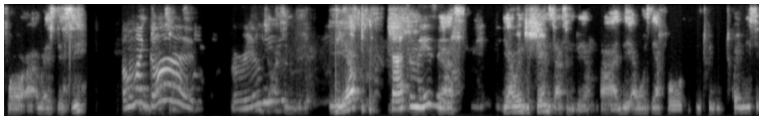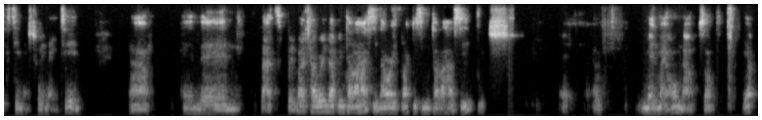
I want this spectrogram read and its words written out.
for residency. Oh my God! Really? Yep. That's amazing. Yes. Yeah, I went to Shands Jacksonville. Uh, I was there for between 2016 and 2019. Uh, and then that's pretty much how I ended up in Tallahassee. Now I practice in Tallahassee, which I've made my home now. So, yep.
